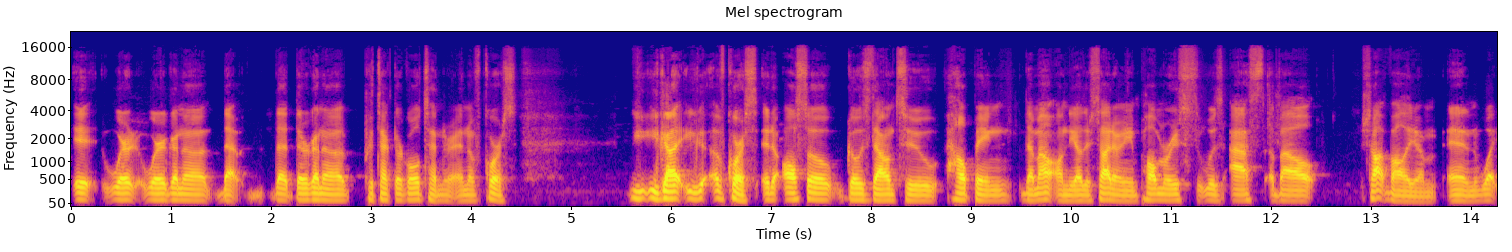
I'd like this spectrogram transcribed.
it we're we're gonna that that they're gonna protect their goaltender, and of course, you, you got you, of course it also goes down to helping them out on the other side. I mean, Paul Maurice was asked about shot volume and what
